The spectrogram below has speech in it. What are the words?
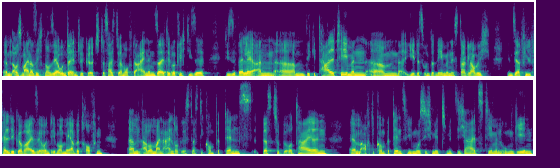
ähm, aus meiner Sicht noch sehr unterentwickelt. Das heißt, wir haben auf der einen Seite wirklich diese, diese Welle an ähm, Digitalthemen. Ähm, jedes Unternehmen ist da, glaube ich, in sehr vielfältiger Weise und immer mehr betroffen. Ähm, aber mein Eindruck ist, dass die Kompetenz, das zu beurteilen, ähm, auch die Kompetenz, wie muss ich mit, mit Sicherheitsthemen umgehen,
